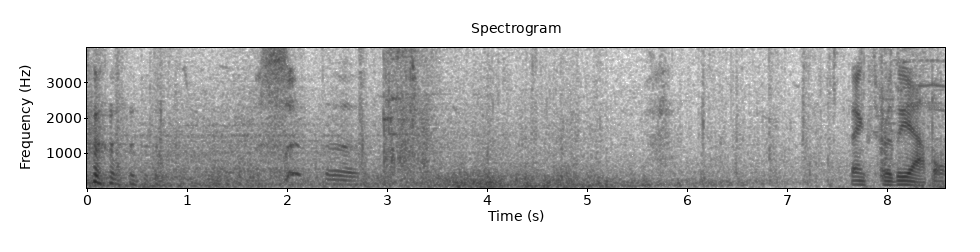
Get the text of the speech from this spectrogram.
Thanks for the apple.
